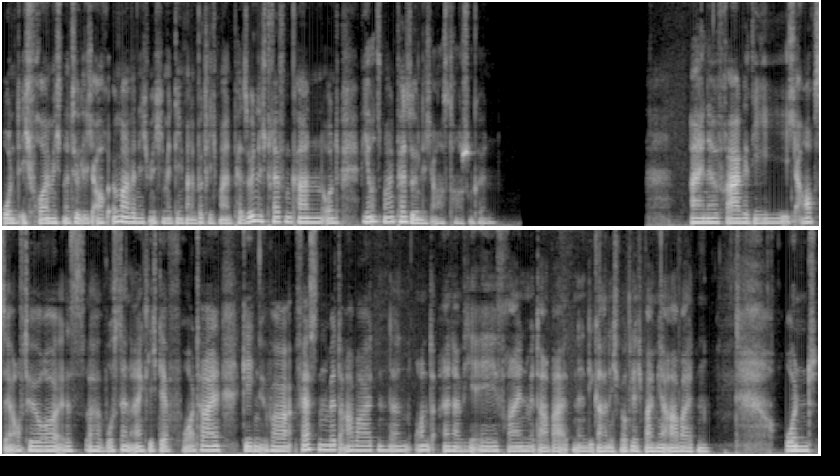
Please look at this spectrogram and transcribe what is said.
Und ich freue mich natürlich auch immer, wenn ich mich mit jemandem wirklich mal persönlich treffen kann und wir uns mal persönlich austauschen können. Eine Frage, die ich auch sehr oft höre, ist, äh, wo ist denn eigentlich der Vorteil gegenüber festen Mitarbeitenden und einer VA freien Mitarbeitenden, die gar nicht wirklich bei mir arbeiten? Und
